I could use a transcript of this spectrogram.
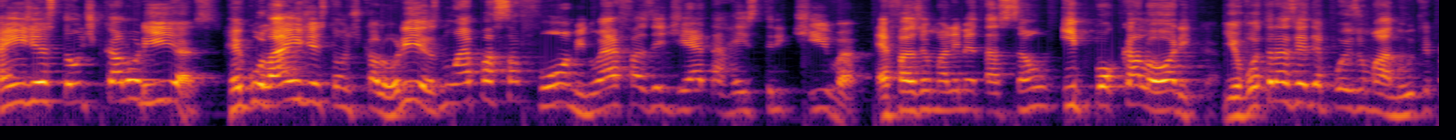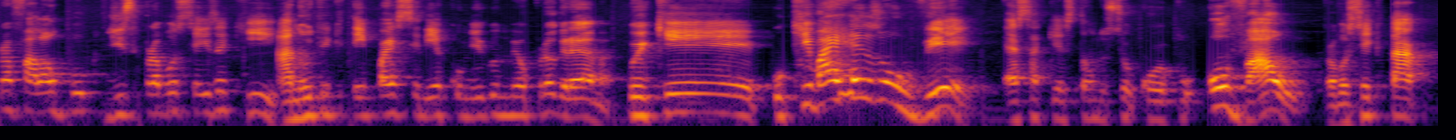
a ingestão de calorias. Regular a ingestão de calorias não é passar fome, não é fazer dieta restritiva, é fazer uma alimentação hipocalórica. E eu vou trazer depois uma Nutri para falar um pouco disso para vocês aqui. A Nutri que tem parceria comigo no meu programa, porque o que vai resolver essa questão do seu corpo oval, para você que está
